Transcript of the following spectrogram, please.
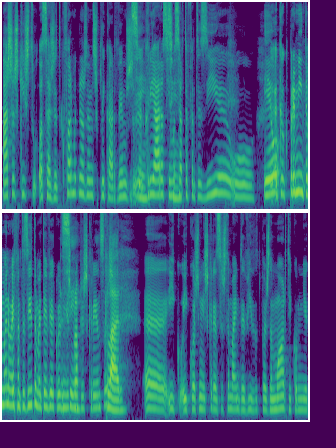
Achas que isto, ou seja, de que forma que nós devemos explicar? Devemos ah, sim, criar assim sim. uma certa fantasia? Ou eu... que, que, para mim também não é fantasia, também tem a ver com as minhas sim, próprias crenças. Claro. Uh, e, e, com as minhas crenças também da vida depois da morte e com minha,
